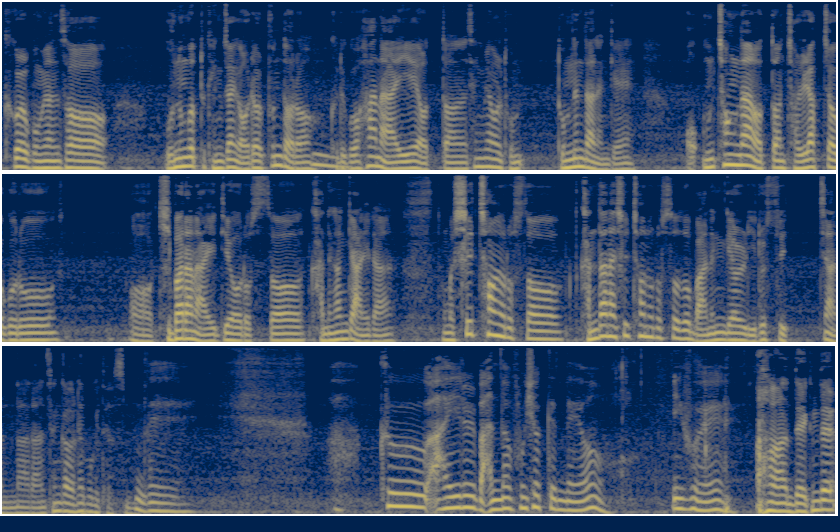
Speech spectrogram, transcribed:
그걸 보면서 우는 것도 굉장히 어려울 뿐더러 음. 그리고 한 아이의 어떤 생명을 돕, 돕는다는 게 어, 엄청난 어떤 전략적으로 어, 기발한 아이디어로서 가능한 게 아니라 정말 실천으로서 간단한 실천으로서도 많은 걸 이룰 수 있지 않나라는 생각을 해보게 되었습니다. 네. 아, 그 아이를 만나 보셨겠네요. 이후에. 아, 네. 근데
